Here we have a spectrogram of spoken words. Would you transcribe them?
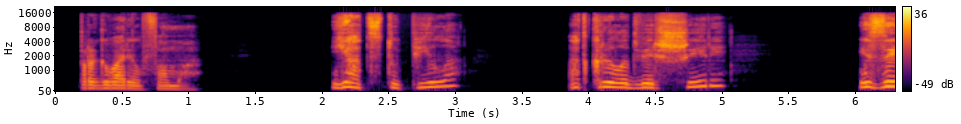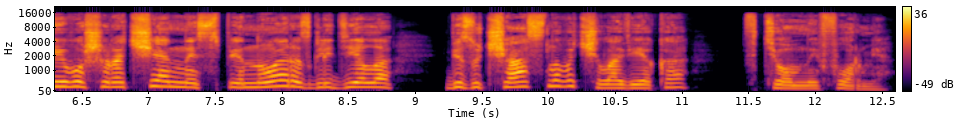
— проговорил Фома. Я отступила, открыла дверь шире, и за его широченной спиной разглядела безучастного человека в темной форме.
